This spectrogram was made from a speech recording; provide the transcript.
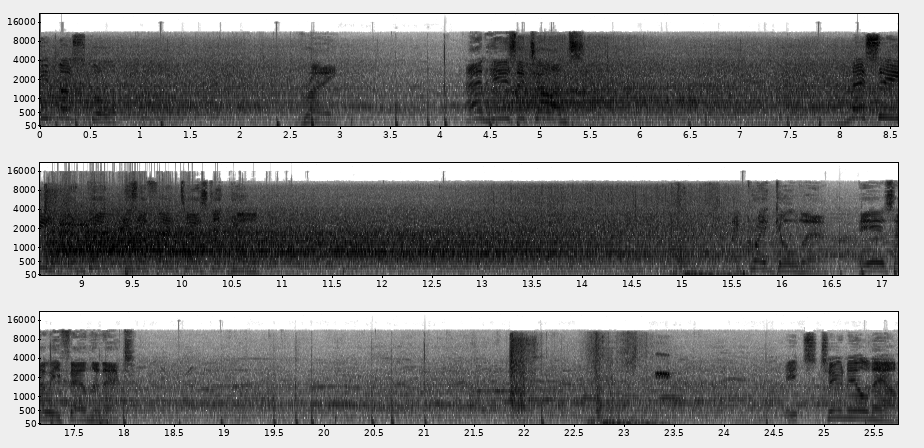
He must score. Gray. And here's a chance. Messi! And that is a fantastic goal. A great goal there. Here's how he found the net. It's 2-0 now.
